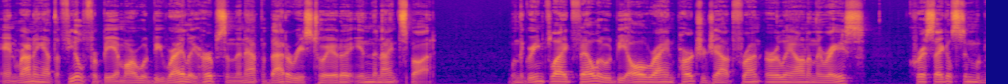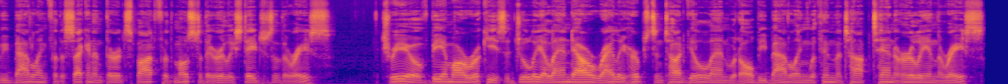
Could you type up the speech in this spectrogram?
and rounding out the field for BMR would be Riley Herbst in the Napa Batteries Toyota in the ninth spot. When the green flag fell, it would be all Ryan Partridge out front early on in the race. Chris Eggleston would be battling for the second and third spot for most of the early stages of the race. The trio of BMR rookies, Julia Landauer, Riley Herbst, and Todd Gilliland, would all be battling within the top 10 early in the race.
